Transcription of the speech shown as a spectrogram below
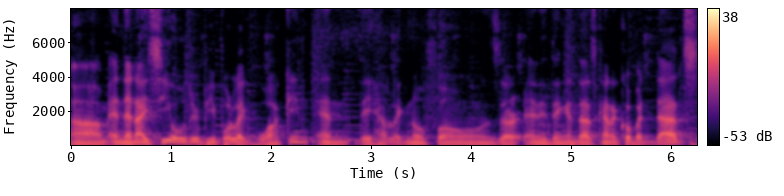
um, and then I see older people like walking and they have like no phones or anything, Mhm. and that's kind of cool. But that's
